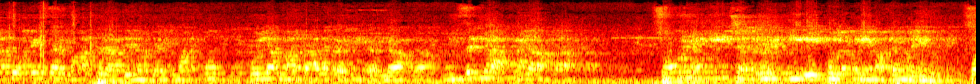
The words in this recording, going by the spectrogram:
మంది ఒకేసారి మార్పు రాదేమో కానీ మనకు కుల మతాలకు అతీతంగా నిజంగా ఇలా సూర్యుడికి చంద్రుడికి ఏ కులం ఏ మతం లేదు. సో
